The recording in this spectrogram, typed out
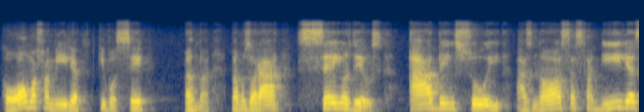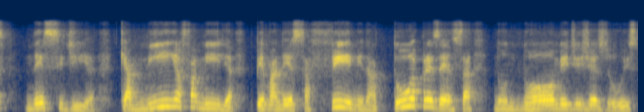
com uma família que você ama. Vamos orar, Senhor Deus, abençoe as nossas famílias nesse dia. Que a minha família permaneça firme na tua presença, no nome de Jesus.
